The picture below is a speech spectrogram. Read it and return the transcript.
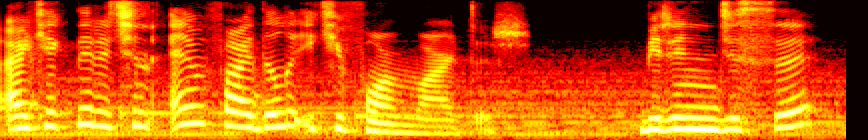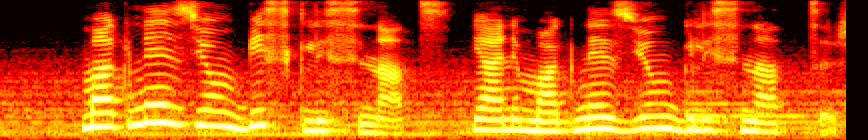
erkekler için en faydalı iki form vardır. Birincisi magnezyum bisglisinat yani magnezyum glisinattır.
